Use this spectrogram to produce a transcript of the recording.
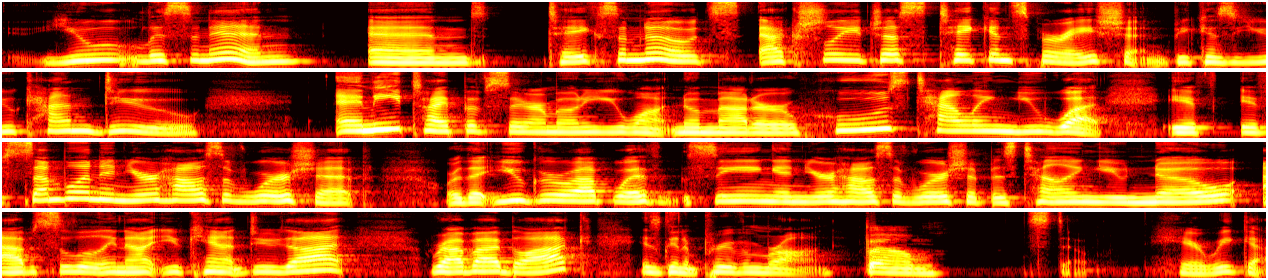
you listen in and take some notes, actually just take inspiration because you can do any type of ceremony you want no matter who's telling you what. If if someone in your house of worship or that you grew up with seeing in your house of worship is telling you no absolutely not you can't do that rabbi Block is going to prove him wrong. Boom. So here we go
